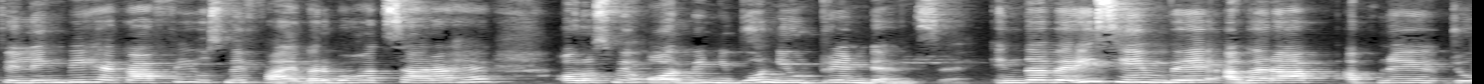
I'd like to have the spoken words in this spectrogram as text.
फिलिंग भी है काफ़ी उसमें फाइबर बहुत सारा है और उसमें और भी वो न्यूट्रिएंट डेंस है in the very same way अगर आप अपने जो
